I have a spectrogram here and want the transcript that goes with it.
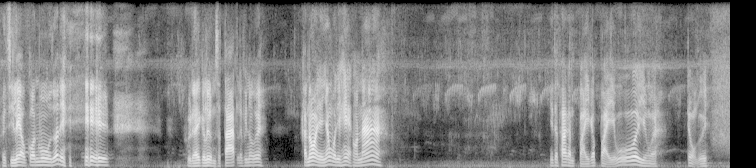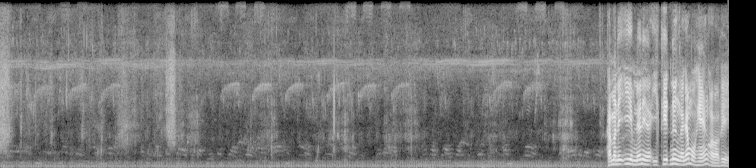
เพิ่นสิแล้วก่อนหมู่ตัวนี่ ผู้ใดก็เริ่มสตาร์ทแล้วพี่น้องเอ้ยขาน้อยยังบ่ได้แหกหอนหน้านี่แต่พากันไปก็ไป โอ้ยยังวะเจ้าเอ้ย คันมันได้อิ่มเนี่ยนี่อีกทิศหนึงก็ยังบ่แห้งขอยว่าพี่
